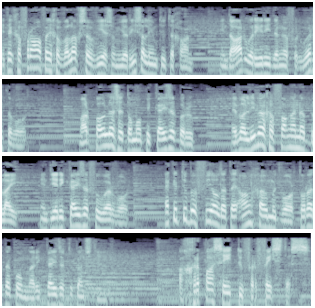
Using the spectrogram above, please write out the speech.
het ek gevra of hy gewillig sou wees om Jerusalem toe te gaan en daaroor hierdie dinge verhoor te word. Maar Paulus het hom op die keiser beroep. Hy wou liewer gevangene bly en deur die keiser verhoor word. Ek het toe beveel dat hy aangehou moet word totdat ek hom na die keiser toe kan stuur. Agrippa sê toe vir Festus:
